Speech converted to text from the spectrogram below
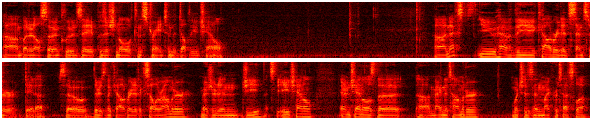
um, but it also includes a positional constraint in the W channel. Uh, next, you have the calibrated sensor data. So there's the calibrated accelerometer measured in G, that's the A channel. M channel is the uh, magnetometer, which is in microtesla.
